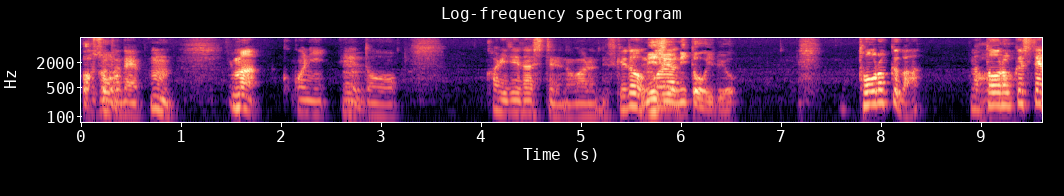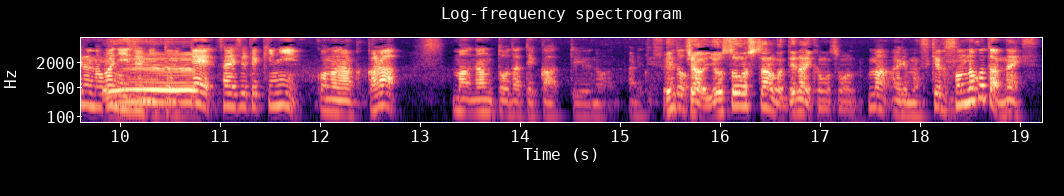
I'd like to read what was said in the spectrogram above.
あ、といそうことで、うん。今、ここに、えっ、と、仮で出してるのがあるんですけど、これは ?22 頭いるよ。登録馬？まあ、登録してるのがへー22頭いて、最終的にこの中から、まあ、何頭立てかっていうのはあれですけど、、えじゃあ予想したのが出ない可能性もあるまあ、ありますけど、そんなことはないです。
